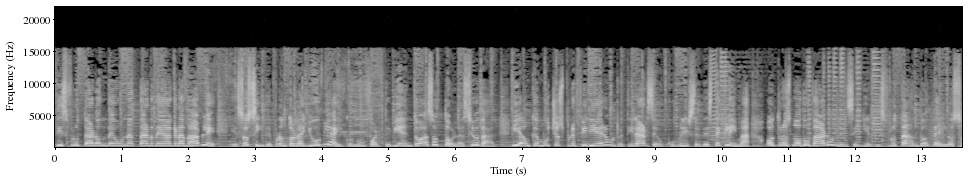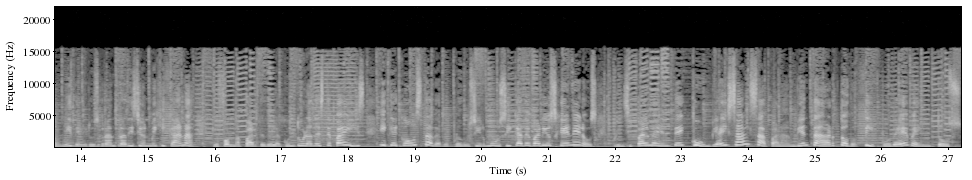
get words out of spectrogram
disfrutaron de una tarde agradable. Eso sí, de pronto la lluvia y con un fuerte viento azotó la ciudad. Y aunque muchos prefirieron retirarse o cubrirse de este clima, otros no dudaron en seguir disfrutando de los sonideros, gran tradición mexicana que forma parte de la cultura de este país y que consta de reproducir música de varios géneros, principalmente cumbia y salsa para ambientar todo tipo de eventos.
